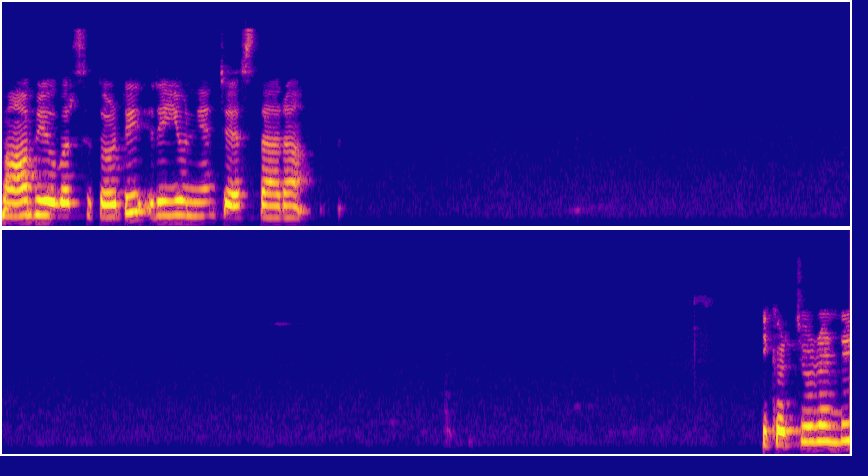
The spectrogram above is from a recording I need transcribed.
మా వ్యూవర్స్ తోటి రీయూనియన్ చేస్తారా? ఇక్కడ చూడండి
